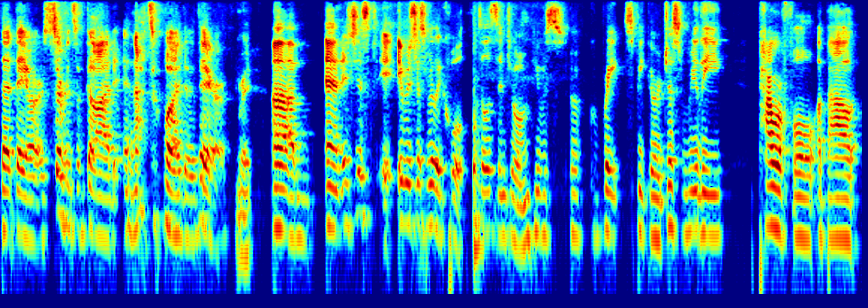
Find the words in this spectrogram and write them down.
that they are servants of God, and that's why they're there. Right. Um, and it's just it, it was just really cool to listen to him. He was a great speaker, just really powerful about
